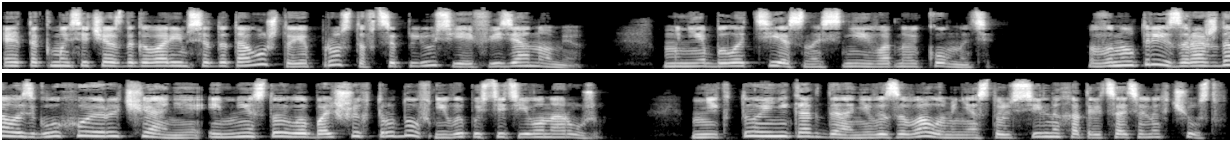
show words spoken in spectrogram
Этак мы сейчас договоримся до того, что я просто вцеплюсь ей в физиономию. Мне было тесно с ней в одной комнате. Внутри зарождалось глухое рычание, и мне стоило больших трудов не выпустить его наружу. Никто и никогда не вызывал у меня столь сильных отрицательных чувств.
